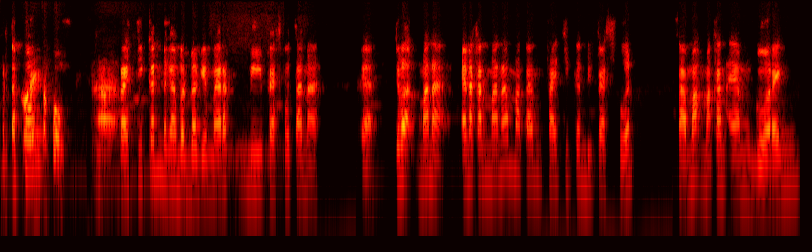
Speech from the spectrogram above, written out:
bertepung. tepung. Ah. Fried chicken dengan berbagai merek di fast food tanah. Ya, coba mana? Enakan mana makan fried chicken di fast food sama makan ayam goreng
